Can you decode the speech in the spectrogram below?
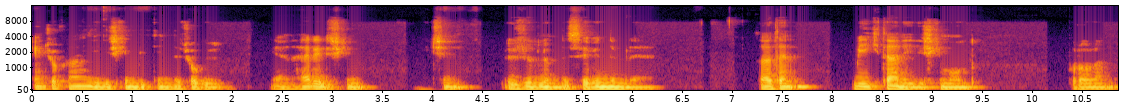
En çok hangi ilişkin bittiğinde çok üzüldüm. Yani her ilişkin için üzüldüm de sevindim de. Zaten bir iki tane ilişkim oldu programda.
